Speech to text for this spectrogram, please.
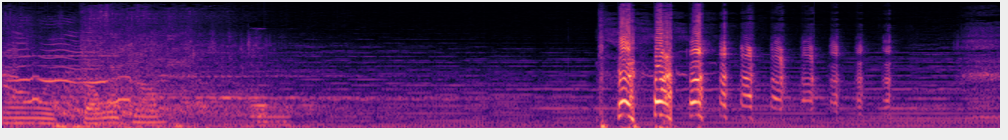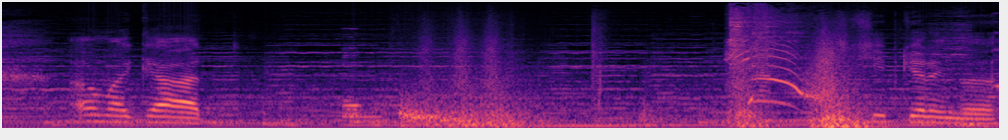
Wrong with double jump. oh my god. Just keep getting the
